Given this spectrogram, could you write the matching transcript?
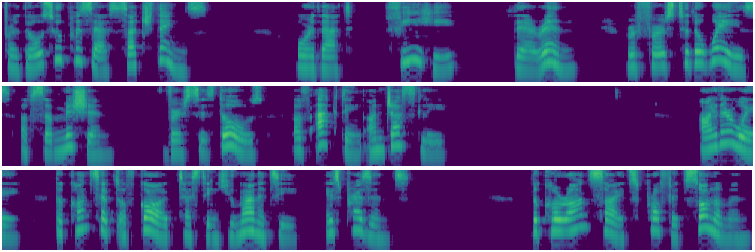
for those who possess such things, or that fihi, therein, refers to the ways of submission versus those of acting unjustly. Either way, the concept of God testing humanity is present. The Quran cites Prophet Solomon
